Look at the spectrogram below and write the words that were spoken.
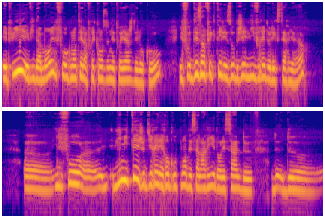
Et puis, évidemment, il faut augmenter la fréquence de nettoyage des locaux, il faut désinfecter les objets livrés de l'extérieur, euh, il faut euh, limiter, je dirais, les regroupements des salariés dans les salles de, euh,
